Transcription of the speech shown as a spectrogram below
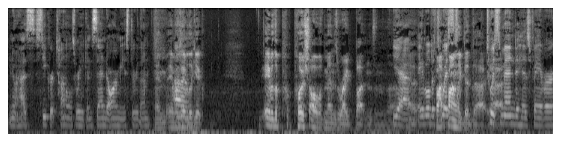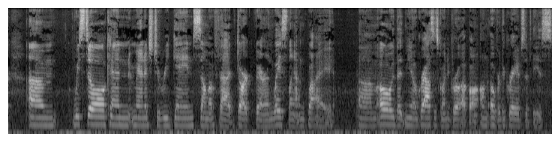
you know has secret tunnels where he can send armies through them and, and was able to Um, get able to p- push all of men's right buttons and Yeah, uh, able to fi- twist- finally did that twist yeah. men to his favor. Um, we still can manage to regain some of that dark, barren wasteland by, um, oh, that you know, grass is going to grow up on, on over the graves of these.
